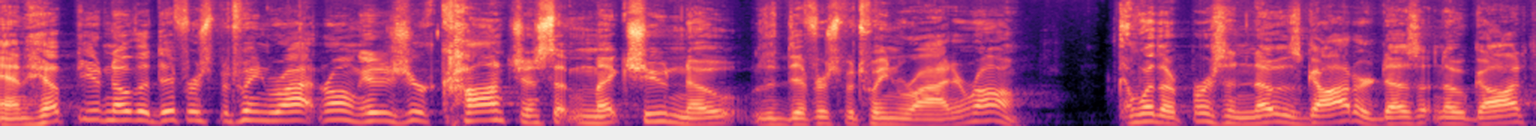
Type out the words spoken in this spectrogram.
and help you know the difference between right and wrong. It is your conscience that makes you know the difference between right and wrong. And whether a person knows God or doesn't know God,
